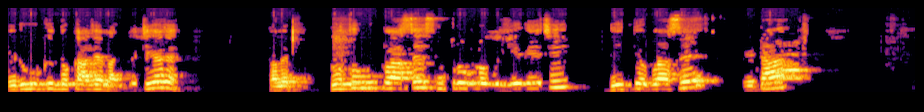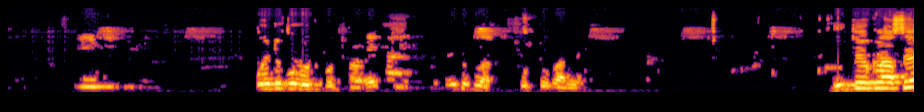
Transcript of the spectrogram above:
এটুকু কিন্তু কাজে লাগবে, ঠিক আছে? তাহলে প্রথম ক্লাসে সূত্রগুলো বুঝিয়ে দিয়েছি, দ্বিতীয় ক্লাসে এটা ওইটুকু নোট করতে হবে। পারলে। দ্বিতীয় ক্লাসে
